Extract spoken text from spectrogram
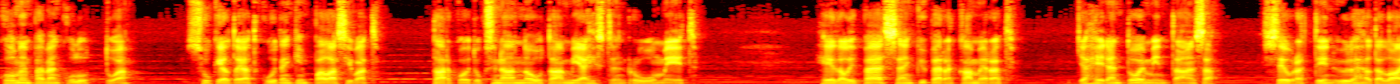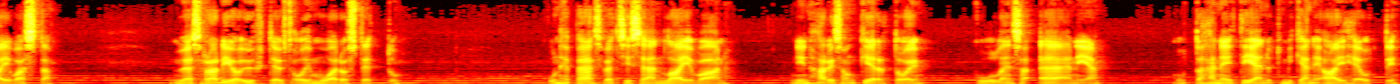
Kolmen päivän kuluttua sukeltajat kuitenkin palasivat tarkoituksenaan noutaa miehistön ruumiit. Heillä oli päässään kypäräkamerat ja heidän toimintaansa seurattiin ylhäältä laivasta. Myös radioyhteys oli muodostettu. Kun he pääsivät sisään laivaan, niin Harrison kertoi kuullensa ääniä, mutta hän ei tiennyt mikä ne aiheutti.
